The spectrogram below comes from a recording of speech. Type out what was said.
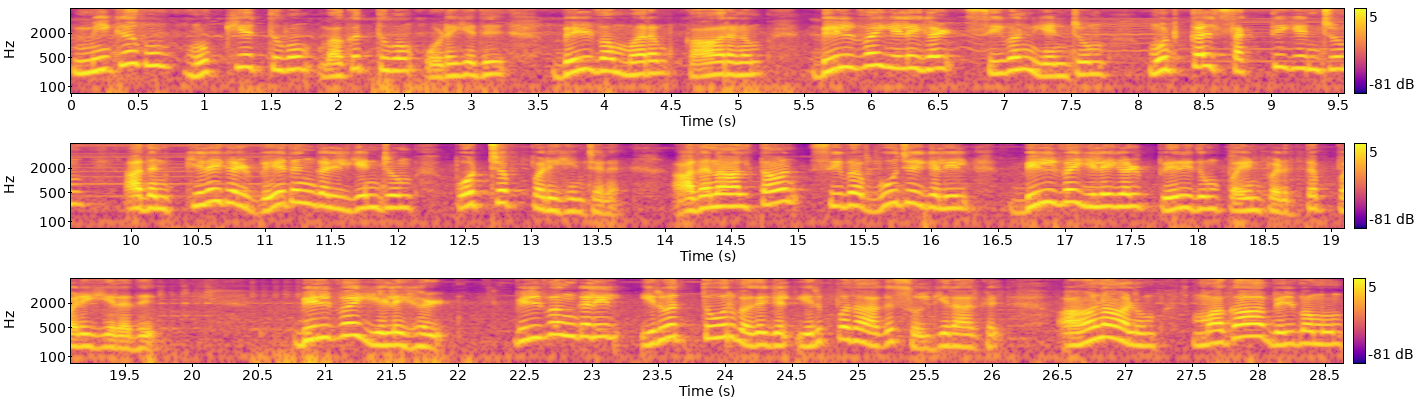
மிகவும் முக்கியத்துவம் மகத்துவம் உடையது பில்வ மரம் காரணம். பில்வ இலைகள் சிவன் என்றும் முட்கள் சக்தி என்றும் அதன் கிளைகள் வேதங்கள் என்றும் போற்றப்படுகின்றன. அதனால்தான் சிவ பூஜைகளில் பில்வ இலைகள் பெரிதும் பயன்படுத்தப்படுகிறது. வில்வ இலைகள். வில்வங்களில் இருபத்தோரு வகைகள் இருப்பதாக சொல்கிறார்கள். ஆனாலும் மகா வில்வமும்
